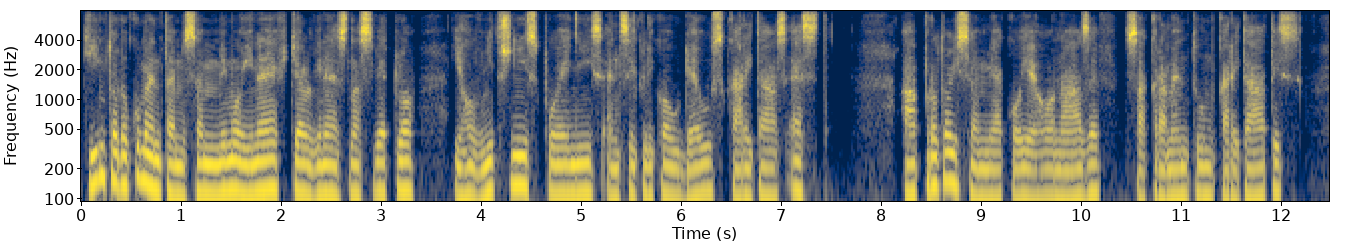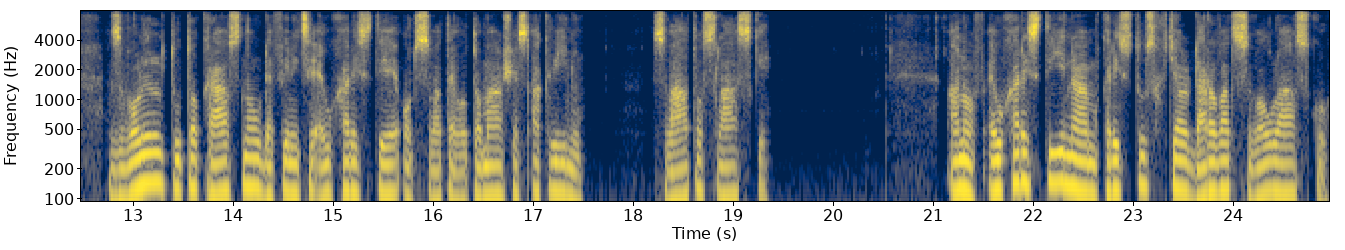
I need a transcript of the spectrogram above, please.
Tímto dokumentem jsem mimo jiné chtěl vynést na světlo jeho vnitřní spojení s encyklikou Deus Caritas Est a proto jsem jako jeho název Sacramentum Caritatis zvolil tuto krásnou definici Eucharistie od svatého Tomáše z Akvínu. Svátost lásky. Ano, v Eucharistii nám Kristus chtěl darovat svou lásku,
